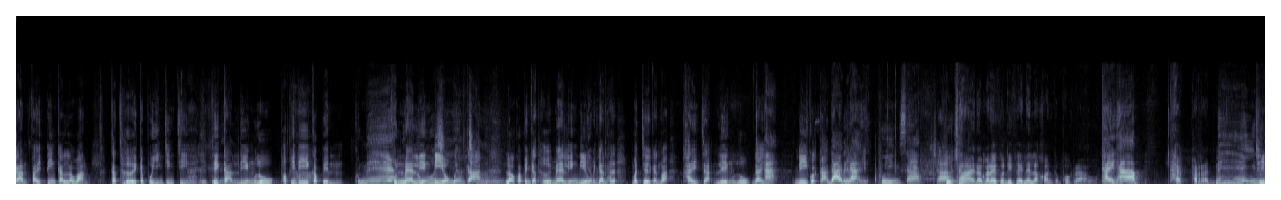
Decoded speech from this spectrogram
การ fighting กันระหว่างกระเทยกับผู้หญิงจริงอ่านี่คือๆที่การเลี้ยงลูกเพราะพี่ดีก็เป็นคุณแม่คุณแม่กเลี้ยงเดี่ยวเหมือนกันใช่เราก็เป็นกระเทยแม่เลี้ยงเดี่ยวเหมือนกันเดี่เพยวราะเหมือนกันมาเจอกันว่าใครจะเลี้ยงลูกได้อะ ดีกว่ากันได้อะไปไรอแล้วย่างนี้ผู้หญิงแซ่บใช่ผู้ชายเราก็ได้คนที่เคยเล่นละครกับพวกเราใครครับแท็กพระรันแหม่ยูยินดีที่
